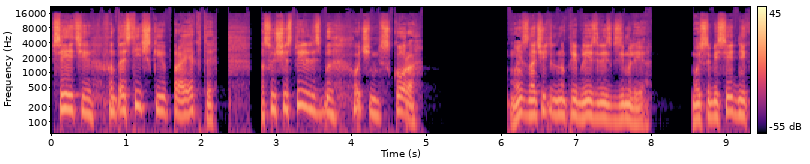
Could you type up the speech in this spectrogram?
все эти фантастические проекты осуществились бы очень скоро. Мы значительно приблизились к земле. Мой собеседник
